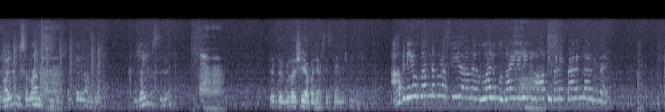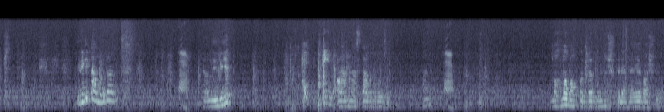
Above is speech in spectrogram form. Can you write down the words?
Uzaylı mısın lan sen? Gel lan buraya. Uzaylı mısın lan? Dur dur buna şey yapacağım, seslendirme yapacağım. Abi ne uzaylı burası ya? Ben uzaylı uzaylı değilim abi. Ben ekberim derdim ben. Yürü git lan buradan. Ya yürü git. Anamın astabını buldum. Lan. Allah'ıma bakma ben bundan şüphelenmeye başlıyorum.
